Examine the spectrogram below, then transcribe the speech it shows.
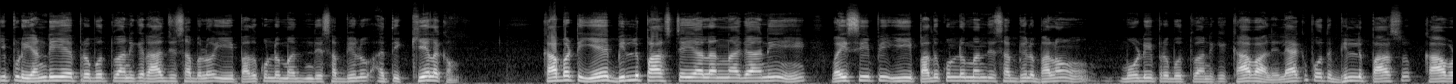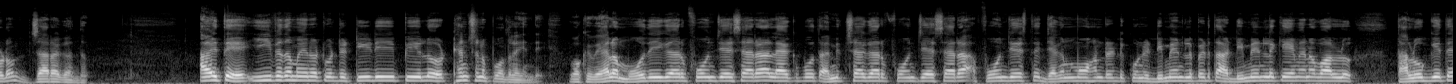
ఇప్పుడు ఎన్డీఏ ప్రభుత్వానికి రాజ్యసభలో ఈ పదకొండు మంది సభ్యులు అతి కీలకం. కాబట్టి ఏ బిల్లు పాస్ చేయాలన్నా కానీ వైసీపీ ఈ పదకొండు మంది సభ్యుల బలం మోడీ ప్రభుత్వానికి కావాలి. లేకపోతే బిల్లు పాసు కావడం జరగదు. అయితే ఈ విధమైనటువంటి టీడీపీలో టెన్షన్ మొదలైంది. ఒకవేళ మోదీ గారు ఫోన్ చేశారా? లేకపోతే అమిత్ షా గారు ఫోన్ చేశారా? ఫోన్ చేస్తే జగన్మోహన్ రెడ్డి కొన్ని డిమాండ్లు పెడితే ఆ డిమాండ్లకి ఏమైనా వాళ్ళు తలొగ్గితే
